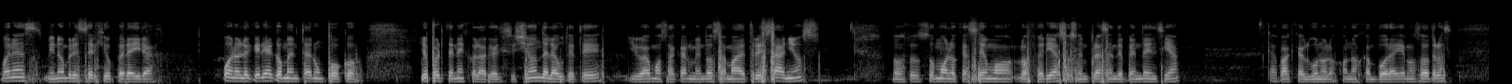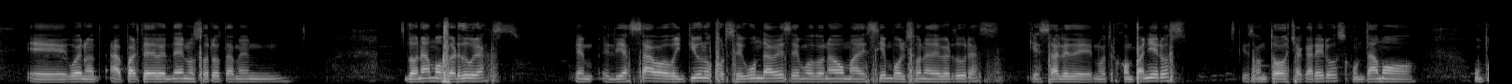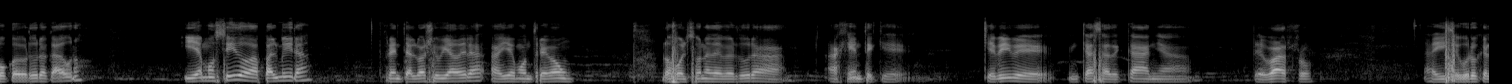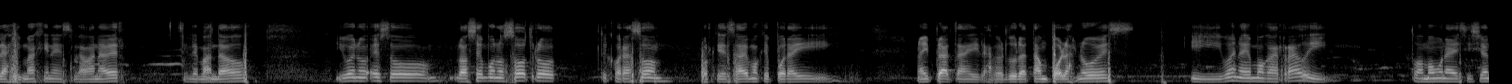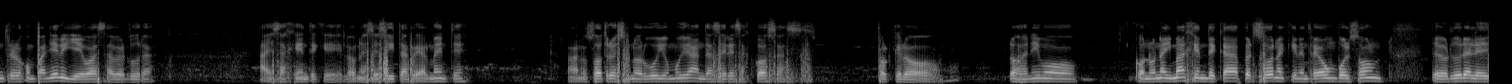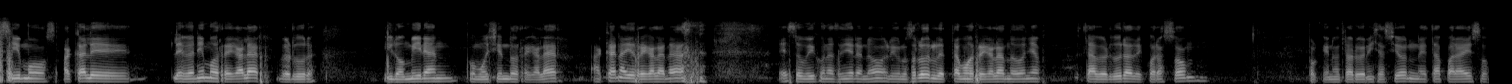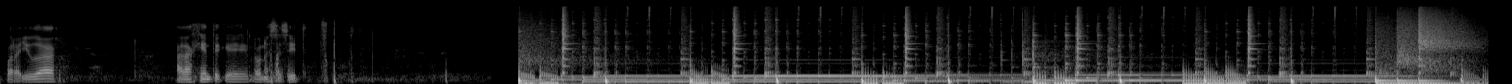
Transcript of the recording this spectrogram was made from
Buenas, mi nombre es Sergio Pereira. Bueno, le quería comentar un poco. Yo pertenezco a la organización de la UTT, llevamos acá en Mendoza más de tres años. Nosotros somos los que hacemos los feriazos en Plaza Independencia, capaz que algunos los conozcan por ahí a nosotros. Eh, bueno, aparte de vender, nosotros también donamos verduras. El día sábado 21, por segunda vez, hemos donado más de 100 bolsones de verduras que sale de nuestros compañeros, que son todos chacareros. Juntamos un poco de verdura cada uno. Y hemos ido a Palmira, frente al barrio Villadera, ahí hemos entregado los bolsones de verdura a, gente que, que vive en casa de caña, de barro. Ahí seguro que las imágenes la van a ver, que le he mandado. Y bueno, eso lo hacemos nosotros de corazón, porque sabemos que por ahí no hay plata y las verduras están por las nubes. Y bueno, hemos agarrado y tomamos una decisión entre los compañeros y llevó esa verdura a esa gente que lo necesita realmente. A nosotros es un orgullo muy grande hacer esas cosas, porque los venimos con una imagen de cada persona que le entrega un bolsón de verdura, le decimos, acá le, le venimos a regalar verdura. Y lo miran como diciendo, regalar. Acá nadie regala nada. Eso me dijo una señora, no, nosotros le estamos regalando, doña, esta verdura de corazón, porque nuestra organización está para eso, para ayudar a la gente que lo necesita.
